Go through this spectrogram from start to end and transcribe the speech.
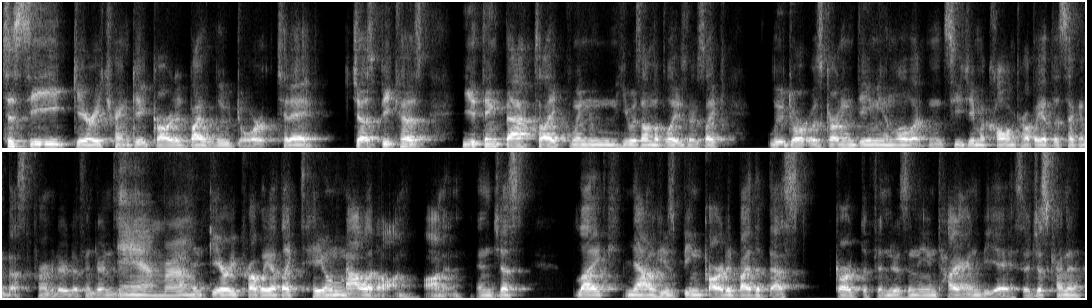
to see Gary Trent get guarded by Lu Dort today. Just because you think back to like when he was on the Blazers, like Lu Dort was guarding Damian Lillard and CJ McCollum probably had the second best perimeter defender. And, Damn, bro. and Gary probably had like Theo Maledon on him. And just like now he's being guarded by the best guard defenders in the entire NBA. So just kind of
